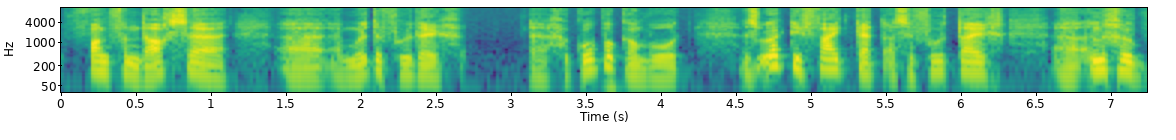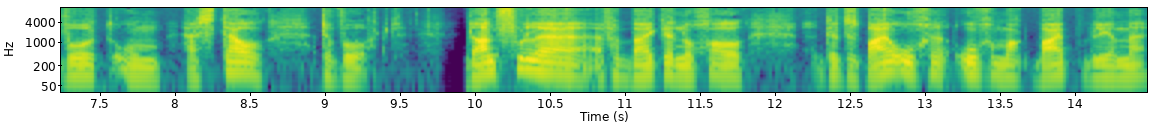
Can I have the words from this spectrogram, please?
van vandag se 'n uh, motorvoertuig uh, gekoppel kan word, is ook die feit dat as 'n voertuig uh, ingeroep word om herstel te word, dan voel 'n verbruiker nogal dit is baie onge, ongemak, baie probleme.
